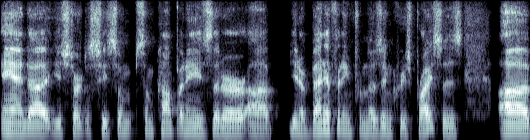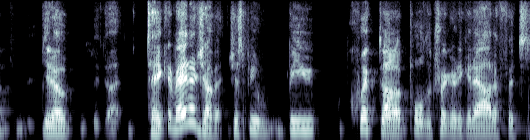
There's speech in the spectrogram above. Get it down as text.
and uh, you start to see some some companies that are uh, you know benefiting from those increased prices. Uh, you know, uh, take advantage of it. Just be be quick to well, pull the trigger to get out if it's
